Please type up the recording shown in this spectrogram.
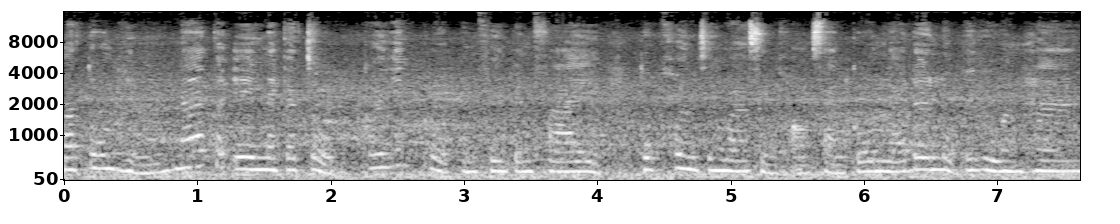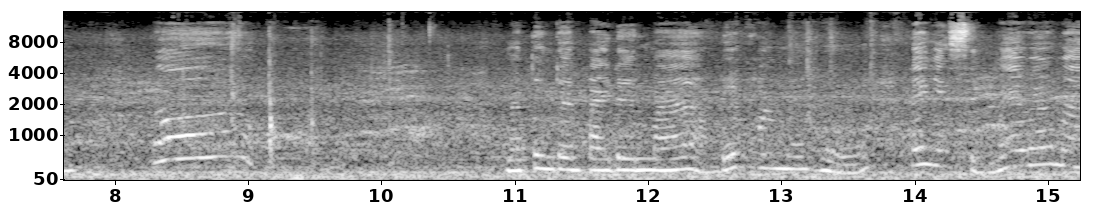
มาตูมเห็นหน้าตัวเองในกระจกก็ยิ่งโกรธเป็นฟืนเป็นไฟ ทุกคนจึงวางสิ่งของแสนโกลแล้วเดินหลบไปอยู่ห่างๆว้าวมาตูมเดินไปเดินมา ด้วยความโมโหได้ยินเสียงแม่แว่วมา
